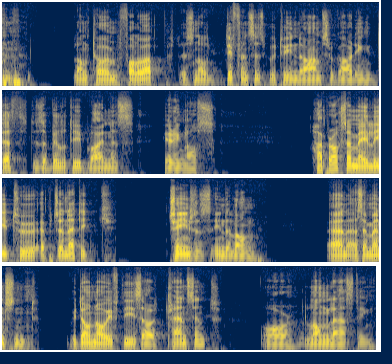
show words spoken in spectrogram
Long-term follow-up, there's no differences between the arms regarding death, disability, blindness, hearing loss. Hyperoxia may lead to epigenetic changes in the lung. And as I mentioned, we don't know if these are transient or long lasting.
